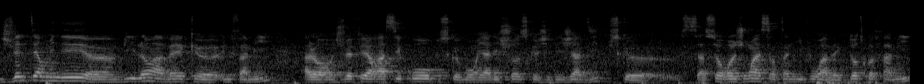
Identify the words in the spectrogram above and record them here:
Je viens de terminer euh, un bilan avec euh, une famille. Alors, je vais faire assez court puisque bon, il y a des choses que j'ai déjà dites puisque ça se rejoint à un certain niveau avec d'autres familles.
